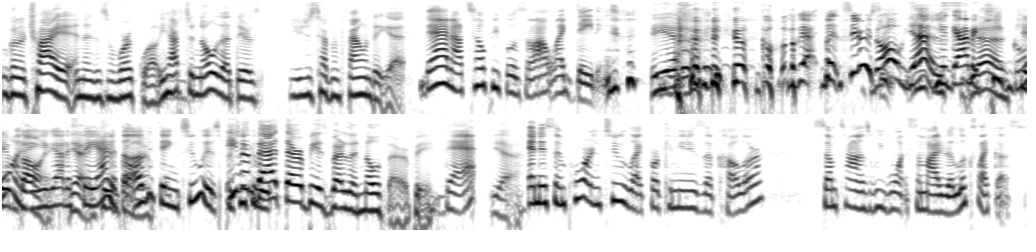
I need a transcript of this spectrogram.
I'm gonna try it, and then it doesn't work well. You have to know that there's you just haven't found it yet. that I tell people is a lot like dating. Yeah, Go- you got, but seriously, No, you- yes, you, got to yeah, keep keep going. and. You got to Yeah, stay at it. The going. other thing too is even bad therapy is better than no therapy. that Yeah, And it's important too, like for communities of color, sometimes we want somebody that looks like us,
